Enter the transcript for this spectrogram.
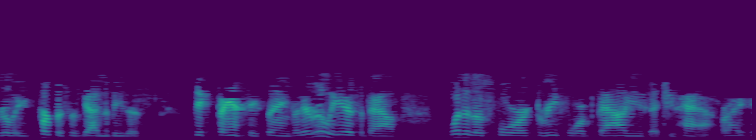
really purpose has gotten to be this big fancy thing, but it really is about what are those four, three, four values that you have, right?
